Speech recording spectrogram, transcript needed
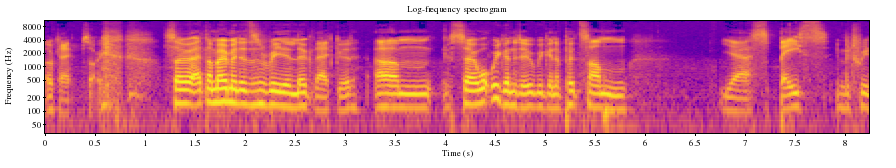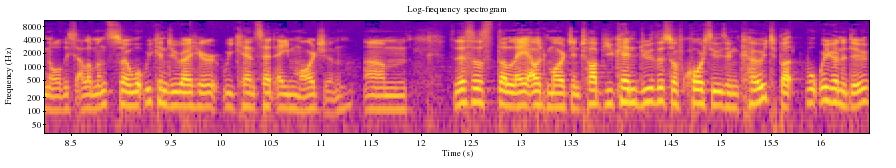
okay, sorry. so at the moment it doesn't really look that good. Um, so what we're going to do, we're going to put some yeah, space in between all these elements. So what we can do right here, we can set a margin. Um, so this is the layout margin top. You can do this, of course, using code, but what we're going to do,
